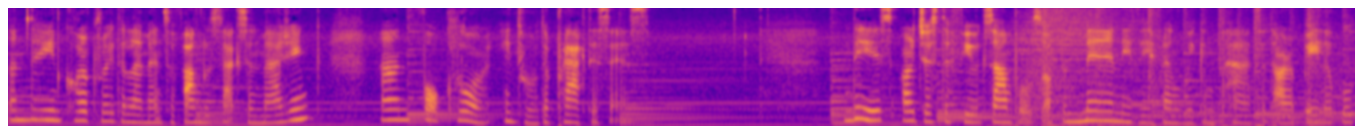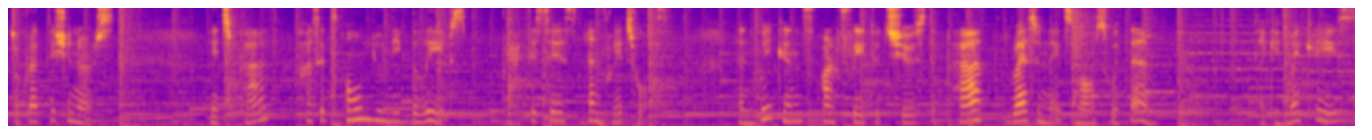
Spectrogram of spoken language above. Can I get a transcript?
and they incorporate elements of Anglo Saxon magic and folklore into their practices. These are just a few examples of the many different Wiccan paths that are available to practitioners. Each path has its own unique beliefs, practices, and rituals, and Wiccans are free to choose the path that resonates most with them. Like in my case,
